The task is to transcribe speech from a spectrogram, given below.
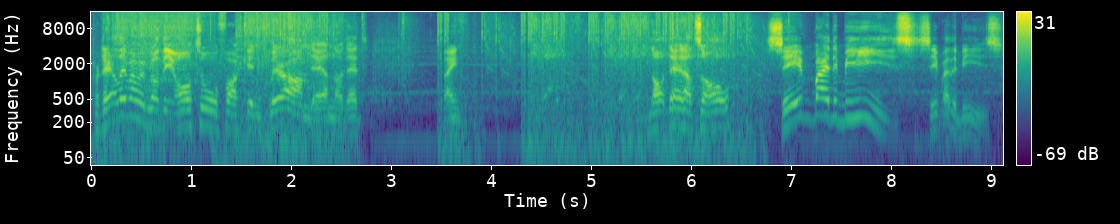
Particularly when we've got the auto fucking flare. Oh, I'm. I'm not dead. Fine. Not dead at all. Saved by the bees. Saved by the bees.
